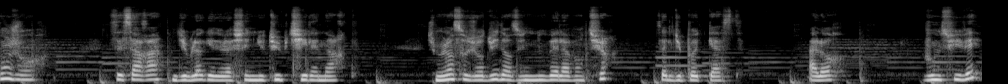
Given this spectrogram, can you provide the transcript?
Bonjour, c'est Sarah du blog et de la chaîne YouTube Chill and Art. Je me lance aujourd'hui dans une nouvelle aventure, celle du podcast. Alors, vous me suivez?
